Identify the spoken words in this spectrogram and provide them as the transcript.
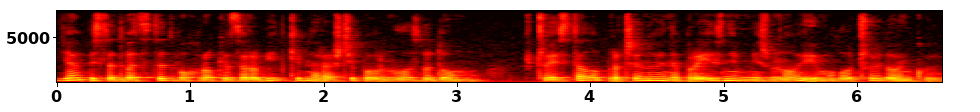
я після 22 років заробітків нарешті повернулася додому, що і стало причиною неприязні між мною і молодшою донькою,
